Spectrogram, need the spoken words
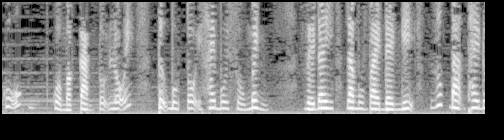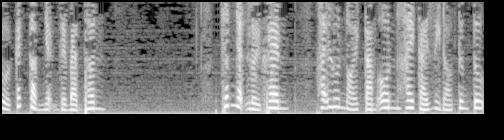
cũ của mặc cảm tội lỗi, tự buộc tội hay bôi xấu mình, dưới đây là một vài đề nghị giúp bạn thay đổi cách cảm nhận về bản thân. Chấp nhận lời khen, hãy luôn nói cảm ơn hay cái gì đó tương tự.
